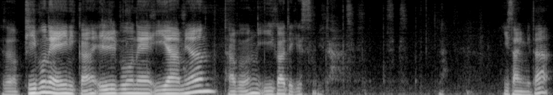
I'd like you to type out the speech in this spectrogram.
그래서 b분의 a니까 1분의 2 하면 답은 2가 되겠습니다. 이상입니다.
